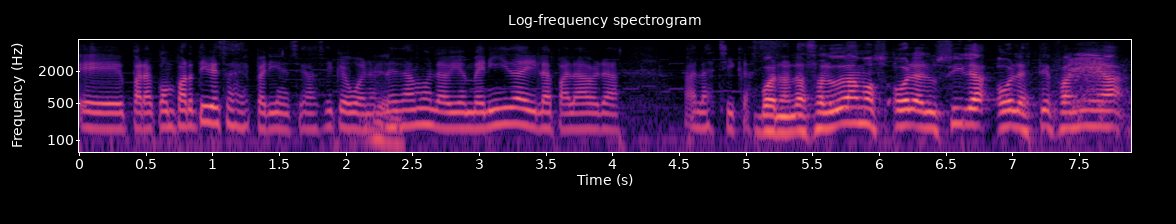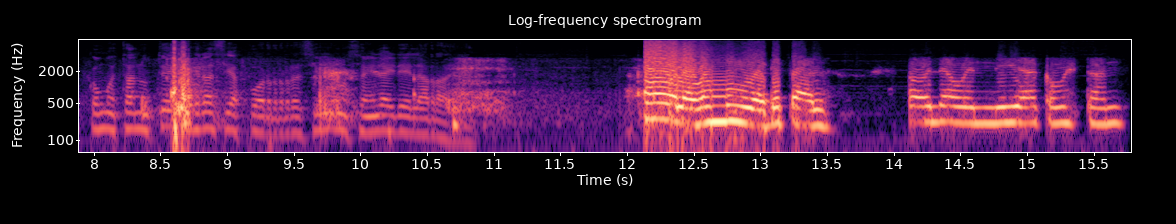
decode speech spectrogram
eh, para compartir esas experiencias. Así que bueno, Bien. les damos la bienvenida y la palabra a las chicas. Bueno, las saludamos. Hola Lucila, hola Estefanía. ¿Cómo están ustedes? Gracias por recibirnos en el aire de la radio. Hola, buen día, ¿qué tal? Hola, buen día, ¿cómo están?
